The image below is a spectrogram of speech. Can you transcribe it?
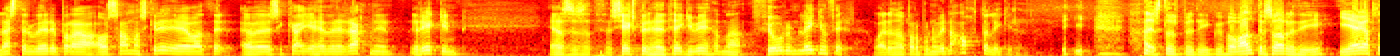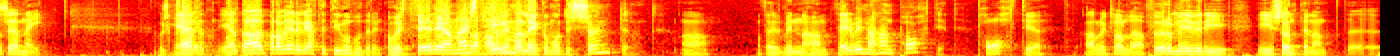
Lester verið bara á sama skriði ef, að þeir, ef þessi gæi hefði verið reknir, rekin eða sem sagt, Shakespeare hefði tekið við þarna fjórum leikjum fyrr væri það bara búin að vinna átta leikir? Það er stór spurning, við fáum aldrei svar við því. Ég ætla að segja nei. Þú veist, ég hver, held, ég held að það hafi bara verið rétti tímapunkturinn. Þeir eiga næst var hárrétt. heimaleik á móti Söndiland ah, og þeir vinna hann. Þeir vinna hann pottið pottið, alveg klálega förum yfir í, í Sönderland uh,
